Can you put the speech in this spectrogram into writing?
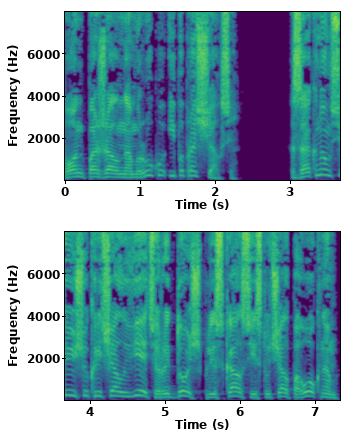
Он пожал нам руку и попрощался. За окном все еще кричал ветер, и дождь плескался и стучал по окнам.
